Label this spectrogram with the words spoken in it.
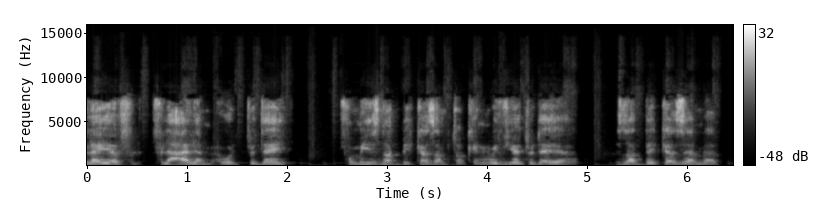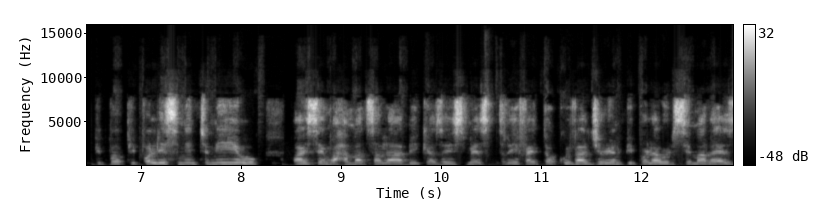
player في العالم today for me it's not because I'm talking with you today uh, it's not because I'm uh, people people listening to me or I say Mohamed Salah because he's Misri if I talk with Algerian people I will say Mahrez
